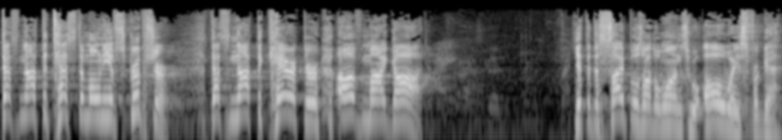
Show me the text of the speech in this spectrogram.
That's not the testimony of Scripture. That's not the character of my God. Yet the disciples are the ones who always forget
